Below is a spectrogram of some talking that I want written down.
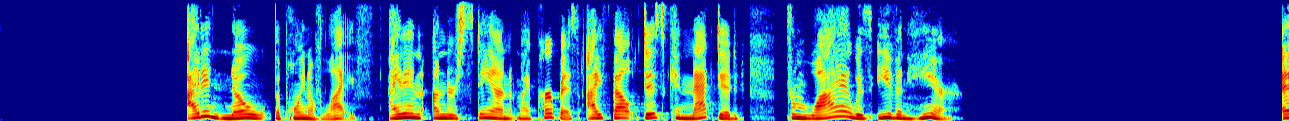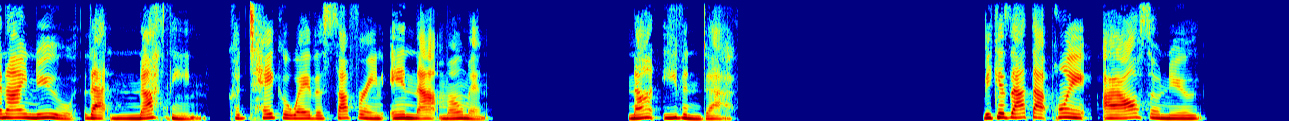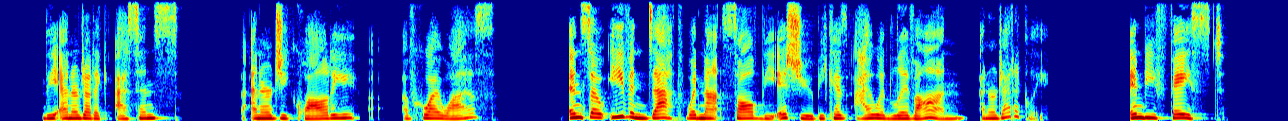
I didn't know the point of life. I didn't understand my purpose. I felt disconnected from why I was even here. And I knew that nothing could take away the suffering in that moment, not even death. Because at that point, I also knew the energetic essence, the energy quality of who I was. And so even death would not solve the issue because I would live on energetically and be faced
